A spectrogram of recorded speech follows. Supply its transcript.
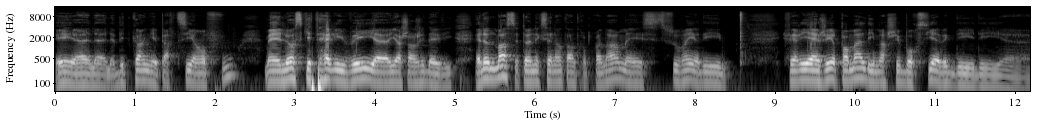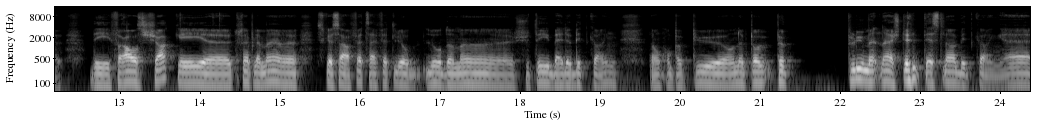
et le, bitcoin est parti en fou. Mais là, ce qui est arrivé, il a changé d'avis. Elon Musk, c'est un excellent entrepreneur, mais souvent, il y a des fait réagir pas mal des marchés boursiers avec des des, euh, des phrases chocs et euh, tout simplement euh, ce que ça a fait, ça a fait lourdement chuter ben, le Bitcoin. Donc on peut plus, on ne peut, peut plus maintenant acheter une Tesla en Bitcoin. Euh,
